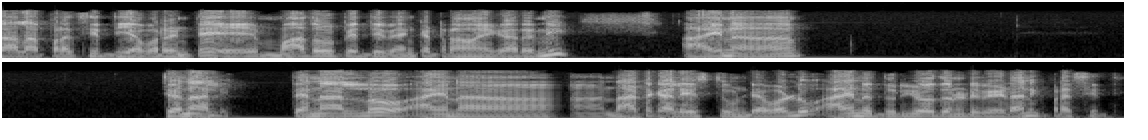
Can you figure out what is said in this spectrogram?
చాలా ప్రసిద్ధి ఎవరంటే మాధవపెద్ది వెంకటరామయ్య గారని ఆయన తెనాలి. తెనాల్లో ఆయన నాటకాలు వేస్తూ ఉండేవాళ్ళు. ఆయన దుర్యోధనుడు వేయడానికి ప్రసిద్ధి.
